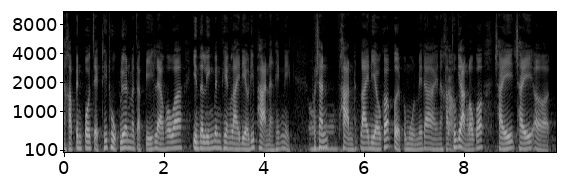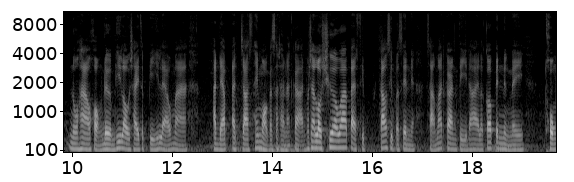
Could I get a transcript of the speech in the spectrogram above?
นะครับเป็นโปรเจกต์ที่ถูกเลื่อนมาจากปีที่แล้ว เพราะว่าอินเตอร์ลิงเป็นเพียงรายเดียวที่ผ่านทางเทคนิค เพราะฉะนั้นผ่านรายเดียวก็เปิดประมูลไม่ได้นะครับครับ ทุกอย่างเราก็ใช้ใช้โน้ตฮาวของเดิมที่เราใช้จากปีที่แล้วมา adapt adjust ให้เหมาะกับสถานการณ์ เพราะฉะนั้นเราเชื่อว่า 80-90%เนี่ยสามารถการันตีได้ แล้วก็เป็นหนึ่งในธง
